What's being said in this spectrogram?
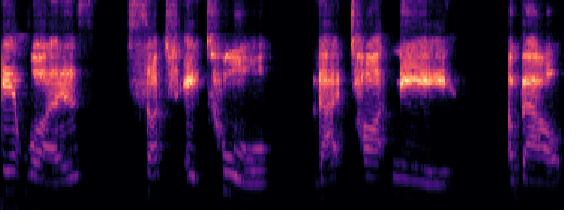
It was such a tool that taught me about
